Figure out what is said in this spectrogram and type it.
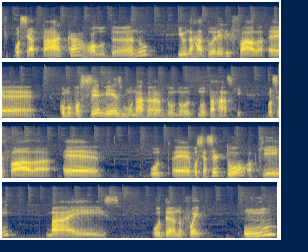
Tipo, você ataca, rola o dano e o narrador ele fala, é, como você mesmo narrando no, no Tarrasque, você fala, é, o, é, você acertou, ok, mas o dano foi um,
